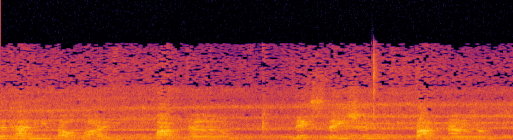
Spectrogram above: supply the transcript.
สถานีต่อไป ปากน้ำ next station ปากน้ำ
